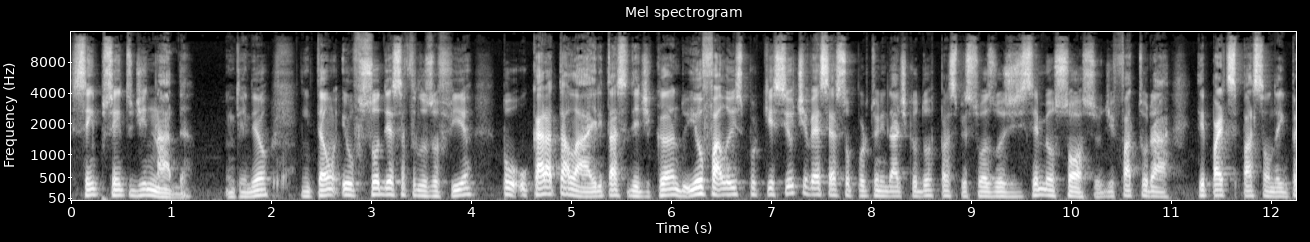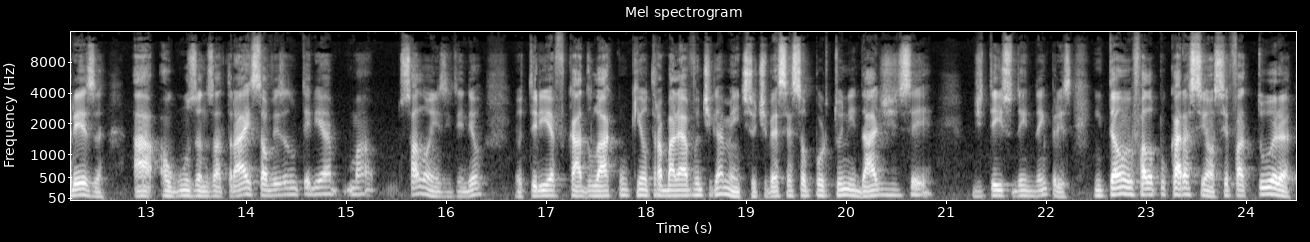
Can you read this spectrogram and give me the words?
100% de nada. Entendeu? Então eu sou dessa filosofia. Pô, o cara tá lá, ele tá se dedicando, e eu falo isso porque se eu tivesse essa oportunidade que eu dou para as pessoas hoje de ser meu sócio, de faturar, ter participação da empresa, há alguns anos atrás, talvez eu não teria uma, salões, entendeu? Eu teria ficado lá com quem eu trabalhava antigamente, se eu tivesse essa oportunidade de ser de ter isso dentro da empresa. Então eu falo pro cara assim, ó, você fatura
